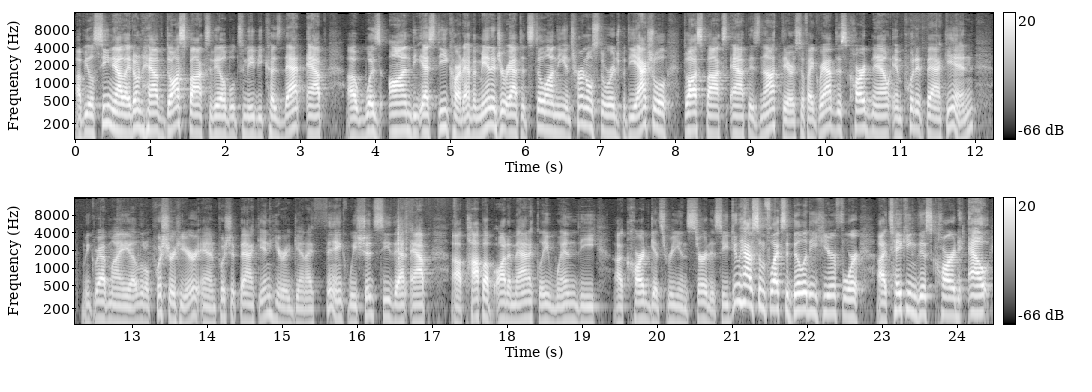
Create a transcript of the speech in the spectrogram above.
Uh, but you'll see now that I don't have DOSBox available to me because that app uh, was on the SD card. I have a manager app that's still on the internal storage, but the actual DOSBox app is not there. So if I grab this card now and put it back in, let me grab my uh, little pusher here and push it back in here again. I think we should see that app uh, pop up automatically when the uh, card gets reinserted. So you do have some flexibility here for uh, taking this card out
